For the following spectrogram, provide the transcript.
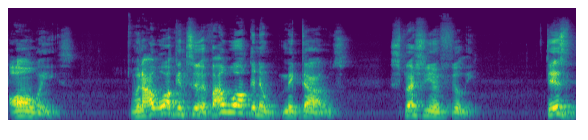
Always. When I walk into, if I walk into McDonald's, especially in Philly, there's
